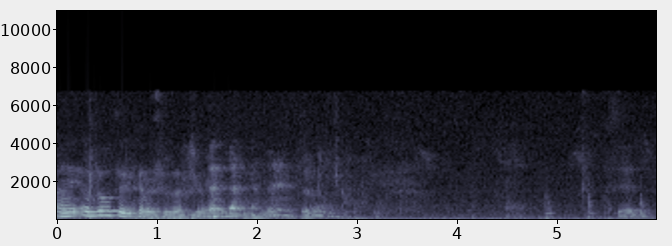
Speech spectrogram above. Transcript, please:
אני לא רוצה להיכנס לזה עכשיו. בסדר.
